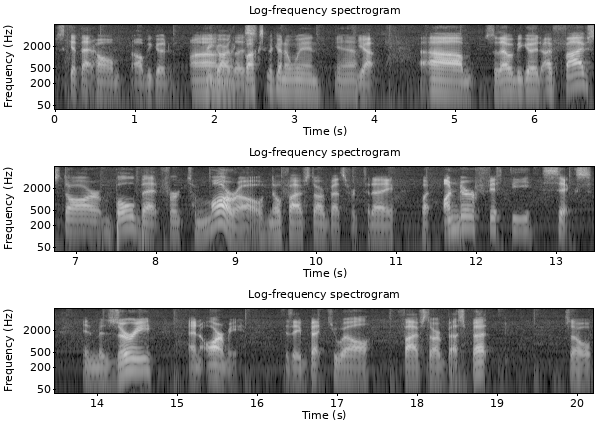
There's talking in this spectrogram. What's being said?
just get that home. I'll be good um, regardless. Like Bucks are gonna win. Yeah. Yeah. Um, so that would be good. A five star bowl bet for tomorrow. No five star bets for today, but under 56 in Missouri and Army is a BetQL five star best bet. So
